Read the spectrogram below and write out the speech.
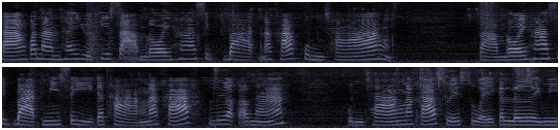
ช้างป้านันให้อยู่ที่สามร้อยห้าสิบบาทนะคะ ขุนช้างสามร้อยห้าสิบบาทมีสี่กระถางนะคะ เลือกเอานะ ขุนช้างนะคะ สวยๆกันเลยมี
